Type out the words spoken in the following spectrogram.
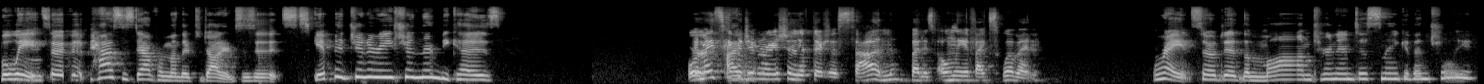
But wait, Mhm. so if it passes down from mother to daughter, does it skip a generation then? Because it might skip a a generation if there's a son, but it only affects women. Right. So did the mom turn into snake eventually?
